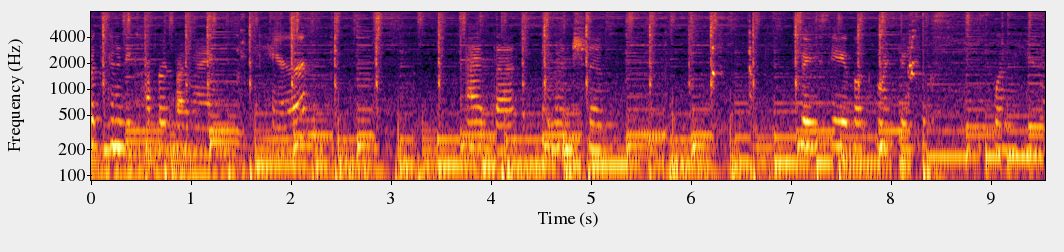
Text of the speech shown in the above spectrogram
it's going to be covered by my hair, add that dimension. So you see, look, my face looks slim here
